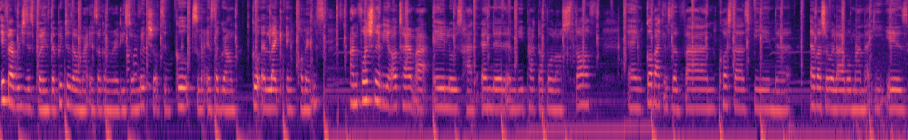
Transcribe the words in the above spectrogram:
If I've reached this point, the pictures are on my Instagram already, so make sure to go to my Instagram, go and like and comment. Unfortunately, our time at Aeolos had ended and we packed up all our stuff and got back into the van. Costas, being the ever so reliable man that he is,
